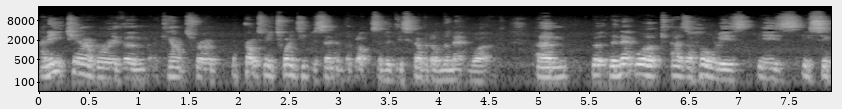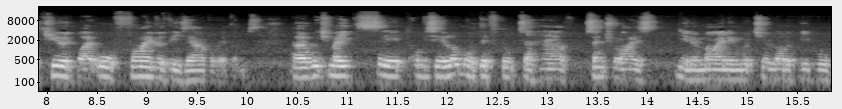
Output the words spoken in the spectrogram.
and each algorithm accounts for approximately 20% of the blocks that are discovered on the network. Um, but the network as a whole is, is, is secured by all five of these algorithms, uh, which makes it obviously a lot more difficult to have centralized you know, mining, which a lot of people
